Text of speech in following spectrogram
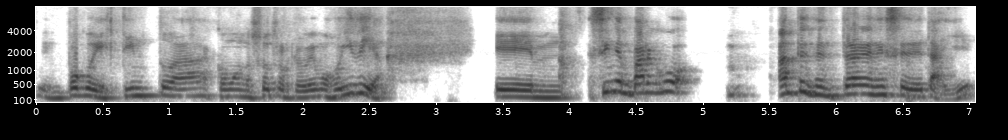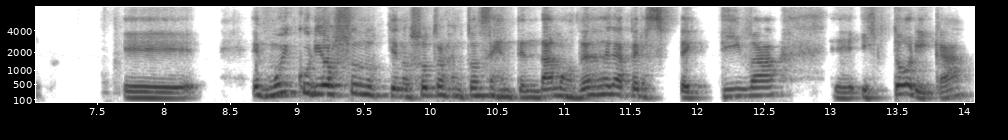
Un poco distinto a cómo nosotros lo vemos hoy día. Em, sin embargo, antes de entrar en ese detalle, eh, es muy curioso que nosotros entonces entendamos desde la perspectiva eh, histórica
